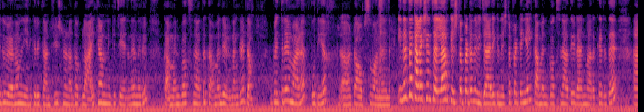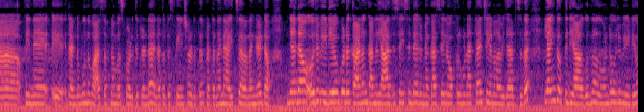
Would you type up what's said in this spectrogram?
ഇത് വേണോ എന്ന് എനിക്കൊരു കൺഫ്യൂഷൻ ആണ്. അതോ ബ്ലാക്ക് ആണോ എനിക്ക് ചേരുന്നതെന്നൊരു കമന്റ് ബോക്സിനകത്ത് കമന്റ് ഇടണം കേട്ടോ. അപ്പോൾ ഇത്രയുമാണ് പുതിയ ടോപ്സ് വന്നതിന് ഇന്നത്തെ കളക്ഷൻസ് എല്ലാവർക്കും ഇഷ്ടപ്പെട്ടെന്ന് വിചാരിക്കുന്നു. ഇഷ്ടപ്പെട്ടെങ്കിൽ കമന്റ് ബോക്സിനകത്ത് ഇടാൻ മറക്കരുത്. പിന്നെ രണ്ട് മൂന്ന് വാട്സപ്പ് നമ്പേഴ്സ് കൊടുത്തിട്ടുണ്ട്. അതിനകത്തോട്ട് സ്ക്രീൻഷോട്ട് എടുത്ത് പെട്ടെന്ന് തന്നെ അയച്ചു തരണം കേട്ടോ. ഞാൻ ഒരു വീഡിയോയും കൂടെ കാണും. കാരണം ലാർജ് സൈസിന്റെ ഒരു മെഗാ സെയിൽ ഓഫറും കൂടെ അറ്റാച്ച് ചെയ്യണമെന്നാണ് വിചാരിച്ചത്. ലെങ്ത് ഒത്തിരി ആകുന്നു. അതുകൊണ്ട് ഒരു വീഡിയോ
